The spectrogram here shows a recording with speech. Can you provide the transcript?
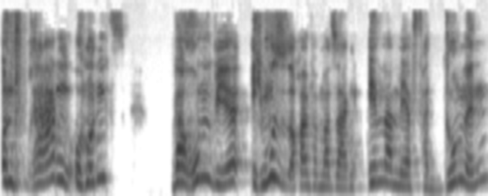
und fragen uns, warum wir, ich muss es auch einfach mal sagen, immer mehr verdummen,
